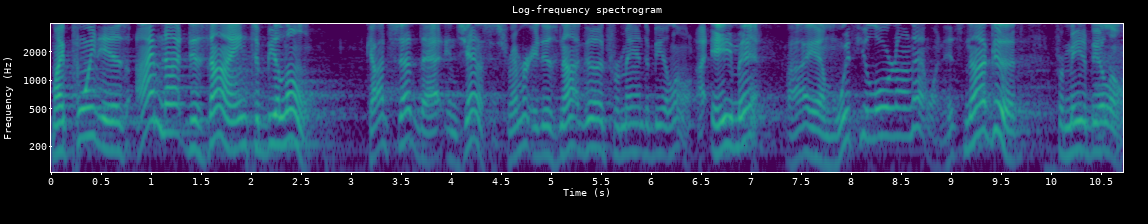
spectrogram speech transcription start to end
My point is, I'm not designed to be alone. God said that in Genesis. Remember, it is not good for man to be alone. Amen. I am with you, Lord, on that one. It's not good for me to be alone.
